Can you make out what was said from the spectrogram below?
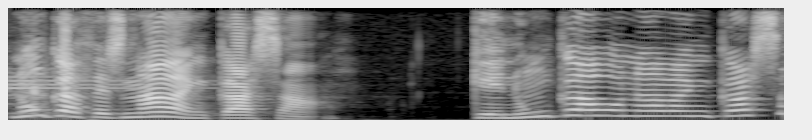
Nunca haces nada en casa. ¿Que nunca hago nada en casa?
